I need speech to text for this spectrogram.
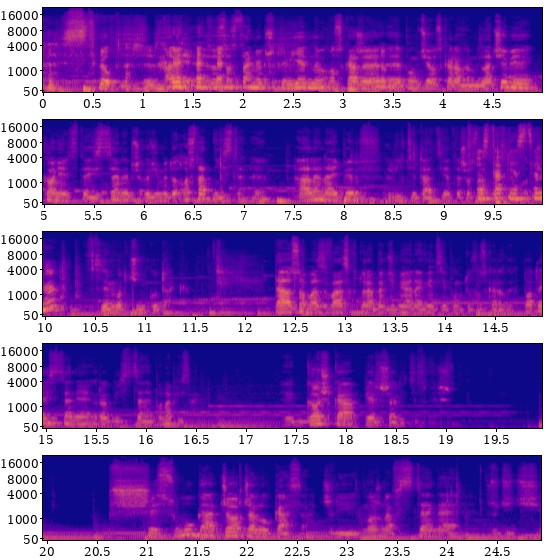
Strup na szysz. Ale nie, zostańmy przy tym jednym Oscarze, Dobra. e, punkcie Oscarowym dla ciebie. Koniec tej sceny, przechodzimy do ostatniej sceny, ale najpierw licytacja też ostatnia, Ostatnia scena? odcinku. W tym odcinku tak. Ta osoba z was, która będzie miała najwięcej punktów Oscarowych po tej scenie, robi scenę po napisach. Gośka, pierwsza licytujesz. Przysługa George'a Lucasa, czyli można w scenę wrzucić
